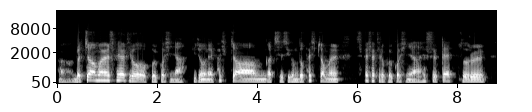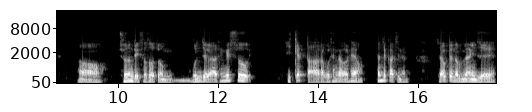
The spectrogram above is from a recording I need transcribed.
어, 몇 점을 스페셜티로 볼 것이냐, 기존의 80점 같이 지금도 80점을 스페셜티로 볼 것이냐 했을 때 수를 어, 주는 데 있어서 좀 문제가 생길 수 있겠다라고 생각을 해요. 현재까지는. 제가 볼 때는 분명히 이제,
